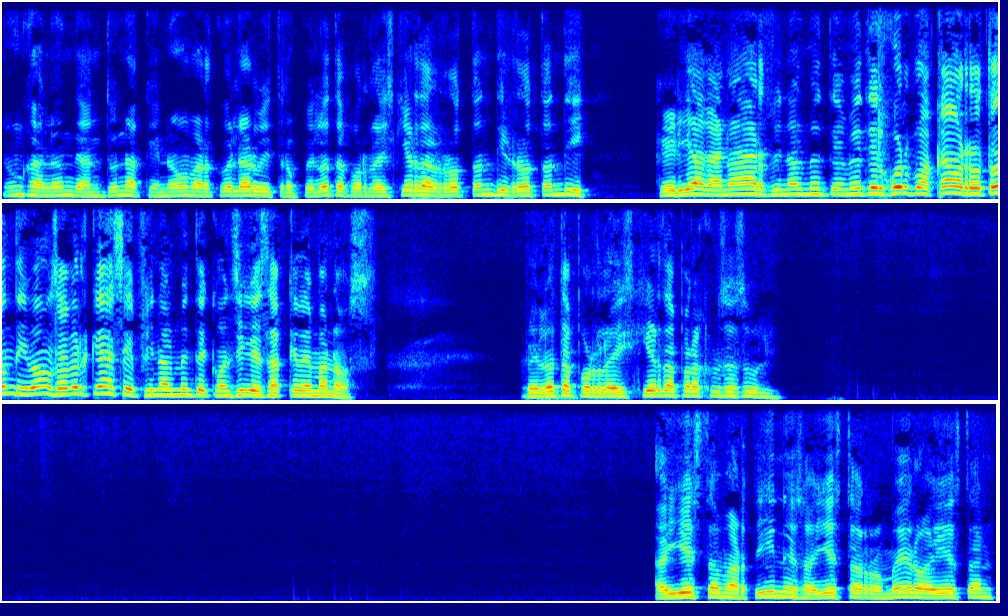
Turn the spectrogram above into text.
Un jalón de Antuna que no marcó el árbitro. Pelota por la izquierda. Rotondi, Rotondi. Quería ganar. Finalmente mete el cuerpo acá. Rotondi. Vamos a ver qué hace. Finalmente consigue saque de manos. Pelota por la izquierda para Cruz Azul. Ahí está Martínez, ahí está Romero, ahí están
